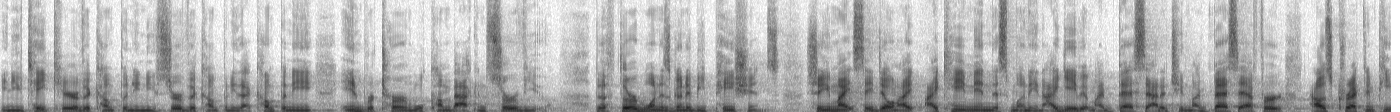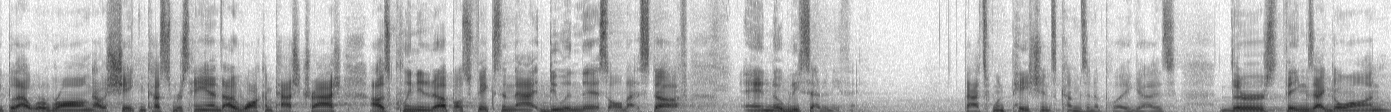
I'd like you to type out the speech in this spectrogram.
And you take care of the company and you serve the company, that company in return will come back and serve you. The third one is going to be patience. So you might say, Dylan, I, I came in this money and I gave it my best attitude, my best effort. I was correcting people that were wrong. I was shaking customers' hands. I was walking past trash. I was cleaning it up. I was fixing that, doing this, all that stuff. And nobody said anything. That's when patience comes into play, guys. There's things that go on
